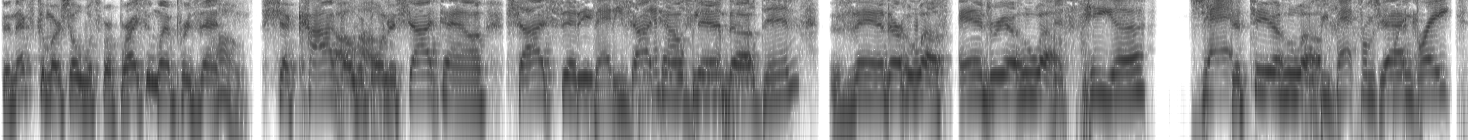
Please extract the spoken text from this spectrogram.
The next commercial was for Bryson Webb present Oh. Chicago. Oh. We're going to Chi Town, Chi City, Chi Town will be in stand up. Xander, who else? Andrea, who else? Jatia, Jack Jatia, who else? be back from Jack, spring break.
